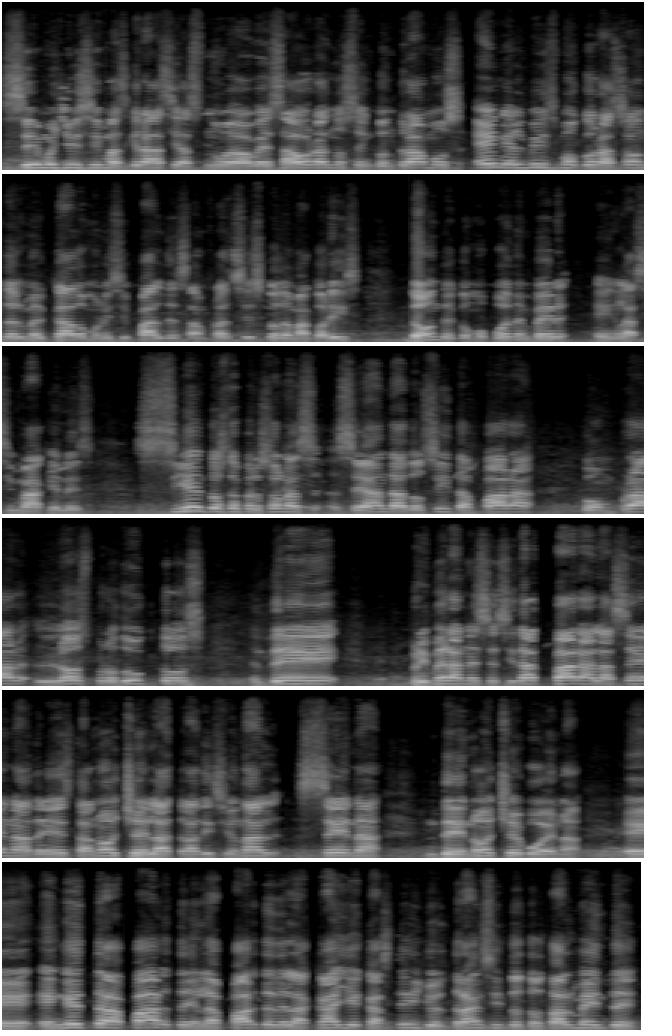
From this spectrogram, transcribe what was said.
Sí, muchísimas gracias nueva vez. Ahora nos encontramos en el mismo corazón del mercado municipal de San Francisco de Macorís, donde como pueden ver en las imágenes, cientos de personas se han dado cita para comprar los productos de primera necesidad para la cena de esta noche, la tradicional cena de Nochebuena. Eh, en esta parte, en la parte de la calle Castillo, el tránsito totalmente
